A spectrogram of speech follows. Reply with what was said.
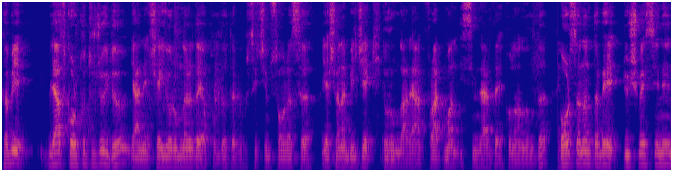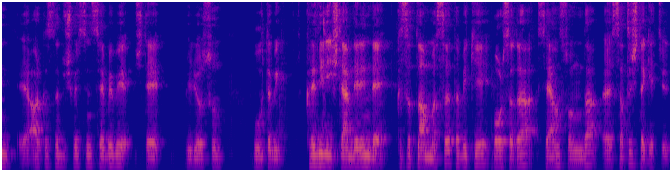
Tabii biraz korkutucuydu. Yani şey yorumları da yapıldı. Tabii bu seçim sonrası yaşanabilecek durumlar yani fragman isimler de kullanıldı. Borsanın tabii düşmesinin e, arkasında düşmesinin sebebi işte biliyorsun bu tabii kredili işlemlerin de kısıtlanması tabii ki borsada seans sonunda e, satış da getir,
